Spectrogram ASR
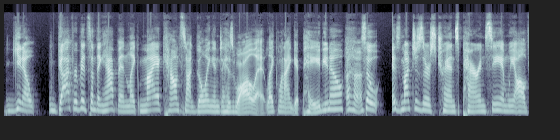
you know, God forbid something happen, like my account's not going into his wallet like when I get paid, you know? Uh-huh. So as much as there's transparency and we all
